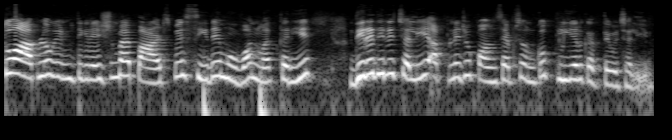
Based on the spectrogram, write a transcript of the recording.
तो आप लोग इंटीग्रेशन बाय पार्ट्स पर सीधे मूव ऑन मत करिए। धीरे धीरे चलिए, अपने जो कॉन्सेप्ट है, उनको क्लियर करते हुए चलिए।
